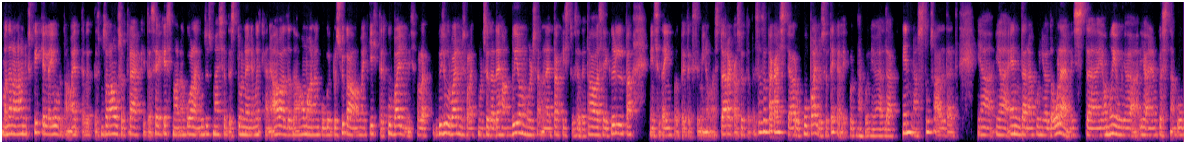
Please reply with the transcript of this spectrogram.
ma täna lähen ükskõik kelle juurde oma ettevõttes, ma saan ausalt rääkida see, kes ma nagu olen, kuidas ma asjadest tunnen ja mõtlen ja avaldada oma nagu nagu võib-olla sügavamaid kihte, et kui valmis olek, kui suur valmisolek mul seda teha on või on mul seal need takistused, et aa, see ei kõlba. nüüd seda infot võidakse minu vastu ära kasutada, sa saad väga hästi aru, kui palju sa tegelikult nagu nii-öelda ennast usaldad. ja, ja enda nagu nii-öelda olemist ja mõju ja, ja niisugust nagu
